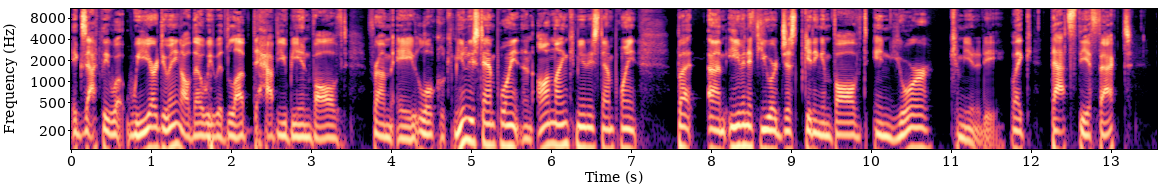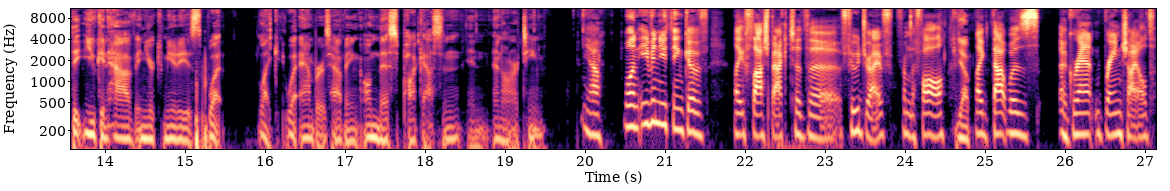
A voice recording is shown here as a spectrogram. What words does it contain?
exactly what we are doing, although we would love to have you be involved from a local community standpoint, an online community standpoint. But um, even if you are just getting involved in your community, like that's the effect that you can have in your community is what like what Amber is having on this podcast and and, and on our team. Yeah. Well, and even you think of like flashback to the food drive from the fall. Yep. Like that was a Grant brainchild.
